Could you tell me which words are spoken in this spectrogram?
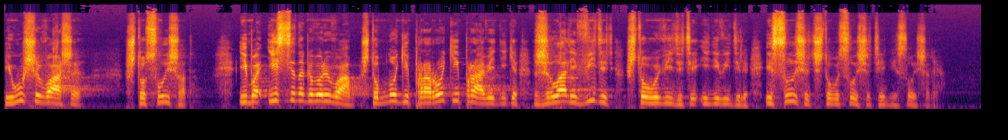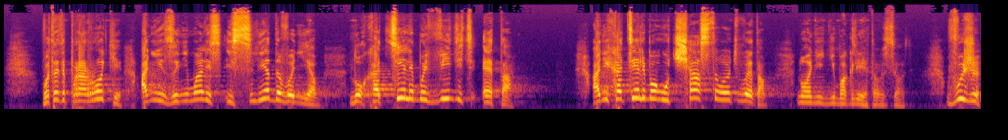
и уши ваши, что слышат». Ибо истинно говорю вам, что многие пророки и праведники желали видеть, что вы видите и не видели, и слышать, что вы слышите и не слышали. Вот эти пророки, они занимались исследованием, но хотели бы видеть это. Они хотели бы участвовать в этом, но они не могли этого сделать. Вы же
